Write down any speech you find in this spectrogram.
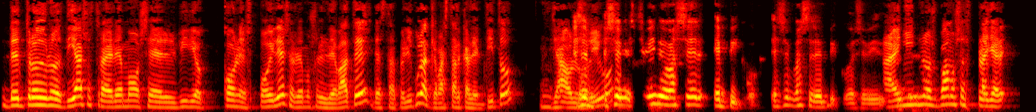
Dentro de unos días os traeremos el vídeo con spoilers, haremos el debate de esta película, que va a estar calentito, ya os lo digo. ese- ese vídeo va a ser épico, ese va a ser épico ese vídeo. Ahí nos vamos a explayar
